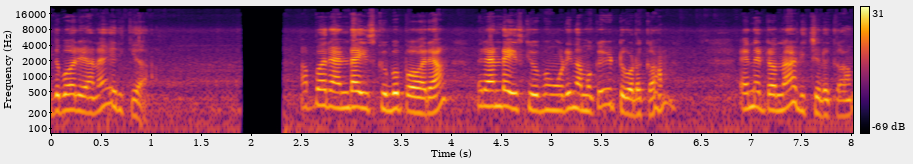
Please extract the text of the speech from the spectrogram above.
ഇതുപോലെയാണ് ഇരിക്കുക. അപ്പോൾ രണ്ട് ഐസ് ക്യൂബ് പോരാ. രണ്ട് ഐസ് ക്യൂബും കൂടി നമുക്ക് ഇട്ട് കൊടുക്കാം. എന്നിട്ടൊന്ന് അടിച്ചെടുക്കാം.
